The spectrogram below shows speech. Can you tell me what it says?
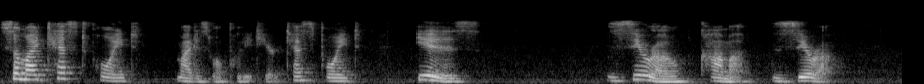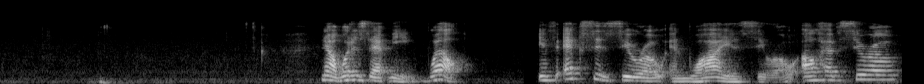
So my test point might as well put it here. Test point is 0, comma, 0. Now, what does that mean? Well, if x is 0 and y is 0, I'll have 0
